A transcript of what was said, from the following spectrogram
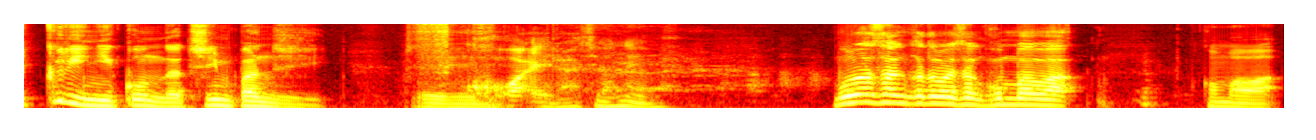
っくり煮込んだチンパンジー、えー、怖いラジオネーム。モラさんかたまりさんこんばんは。こんばんは。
